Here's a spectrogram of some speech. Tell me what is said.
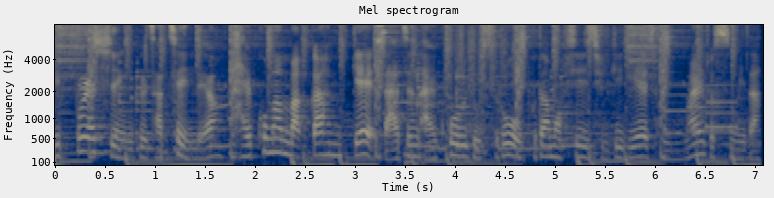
리프레싱 그 자체인데요. 달콤한 맛과 함께 낮은 알코올 도수로 부담 없이 즐기기에 정말 좋습니다.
